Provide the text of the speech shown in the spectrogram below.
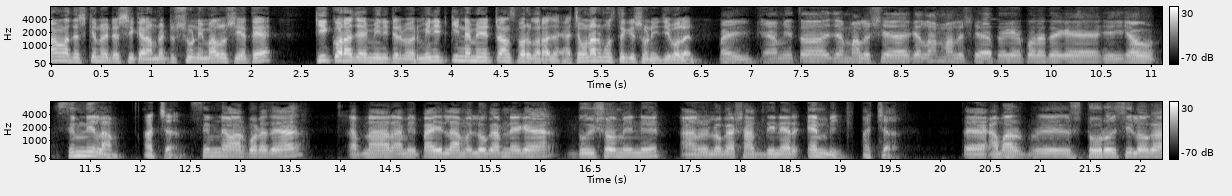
বাংলাদেশ কেন এটা শিকার? আমরা একটু শুনি মালয়েশিয়াতে কি করা যায় মিনিটের ব্যাপারে? মিনিট কিনা মিনিট ট্রান্সফার করা যায়? আচ্ছা ওনার মুখ থেকে শুনি জি বলেন। ভাই আমি তো এই যে মালয়েশিয়া গেলাম মালয়েশিয়া থেকে পরে থেকে এই সিম নিলাম। আচ্ছা। সিম নেওয়ার পরে দেয়া আপনার আমি পাইলাম ওই লোক আপনাকে দুইশো মিনিট আর ওই লোক সাত দিনের এমবি আচ্ছা। আমার স্টোর হয়েছিল গা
